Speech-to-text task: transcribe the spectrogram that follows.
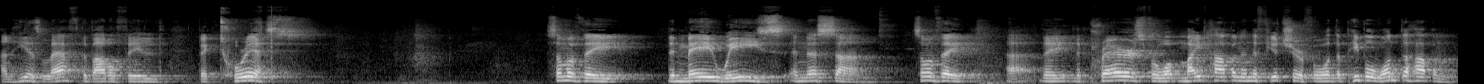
and he has left the battlefield victorious. Some of the, the may we's in this psalm, some of the, uh, the, the prayers for what might happen in the future, for what the people want to happen,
